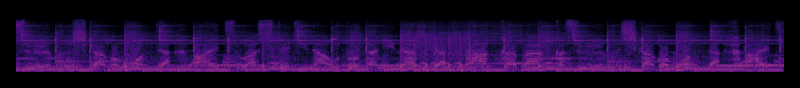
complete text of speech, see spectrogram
す。る虫かご持ったあいつは素敵な大人になった。ハッカばっかする。虫かご持ったあいつ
